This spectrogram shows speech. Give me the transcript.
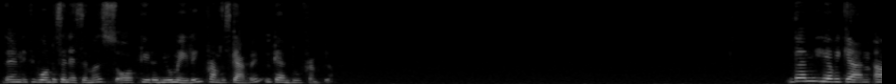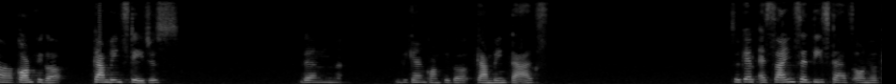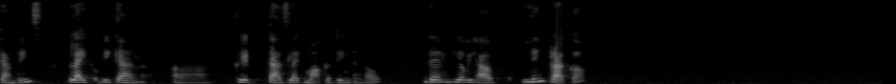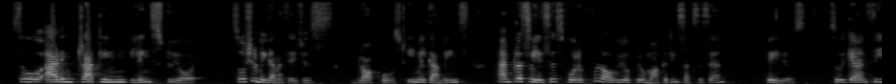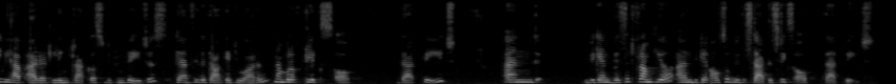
Then if you want to send sms or create a new mailing from this campaign you can do from here. Then here we can uh, configure campaign stages. Then we can configure campaign tags. So you can assign set these tags on your campaigns. Like we can uh, create tags like marketing and all. Then here we have link tracker. So adding tracking links to your social media messages blog post email campaigns and press releases for a full overview of your marketing success and failures so we can see we have added link trackers to different pages. You can see the target URL, number of clicks of that page and we can visit from here and we can also view the statistics of that page.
